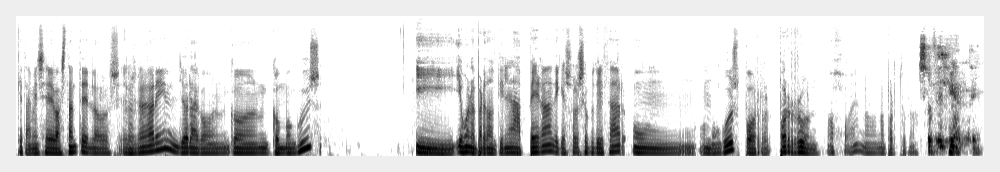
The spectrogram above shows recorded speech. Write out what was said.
que también se ve bastante en los, en los Gagarin, llora con, con, con Mongoose. Y, y bueno, perdón, tiene la pega de que solo se puede utilizar un, un mongoose por, por run, ojo, ¿eh? no, no por turno. Suficiente.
